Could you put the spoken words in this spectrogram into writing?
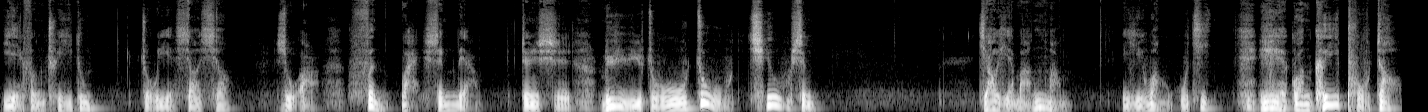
夜风吹动，竹叶萧萧，入耳分外生凉，真是绿竹助秋声。郊野茫茫，一望无际，月光可以普照，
